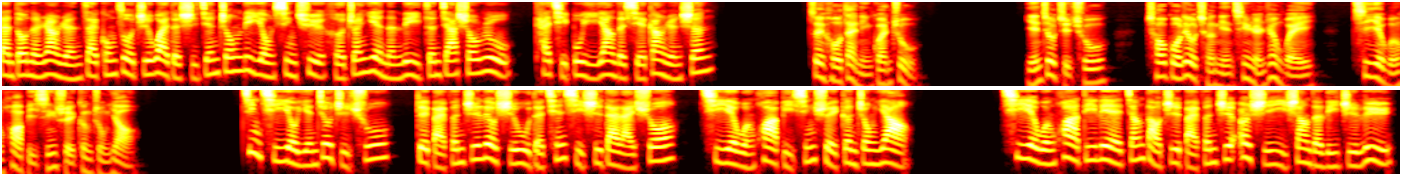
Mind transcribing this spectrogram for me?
但都能让人在工作之外的时间中利用兴趣和专业能力增加收入，开启不一样的斜杠人生。最后带您关注：研究指出，超过六成年轻人认为企业文化比薪水更重要。近期有研究指出，对百分之六十五的千禧世代来说，企业文化比薪水更重要。企业文化低劣将导致百分之二十以上的离职率，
